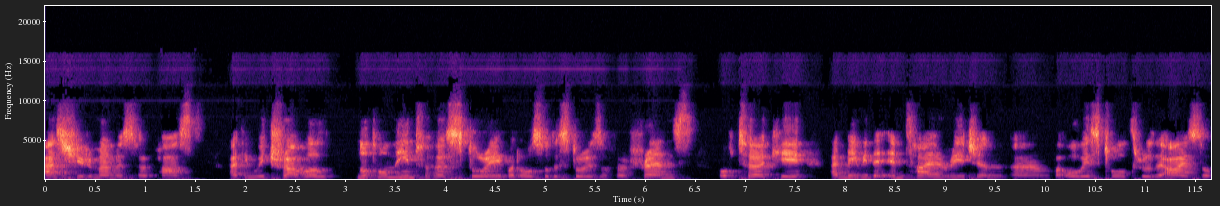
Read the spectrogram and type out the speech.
As she remembers her past, I think we travel not only into her story, but also the stories of her friends, of Turkey, and maybe the entire region, um, but always told through the eyes of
